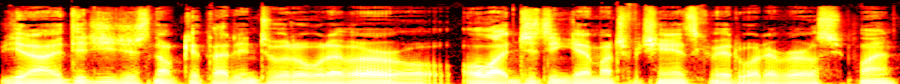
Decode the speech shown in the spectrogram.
you know, did you just not get that into it or whatever, or, or like just didn't get much of a chance compared to whatever else you're playing?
